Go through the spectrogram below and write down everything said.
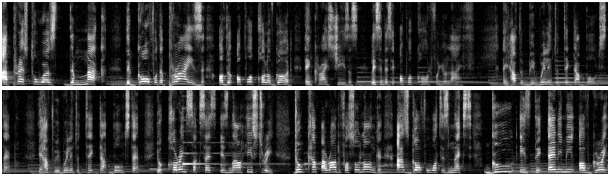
I press towards the mark, the goal for the prize of the upward call of God in Christ Jesus. Listen, there's an upward call for your life. And you have to be willing to take that bold step. You have to be willing to take that bold step. Your current success is now history. Don't camp around it for so long. Ask God for what is next. Good is the enemy of great.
